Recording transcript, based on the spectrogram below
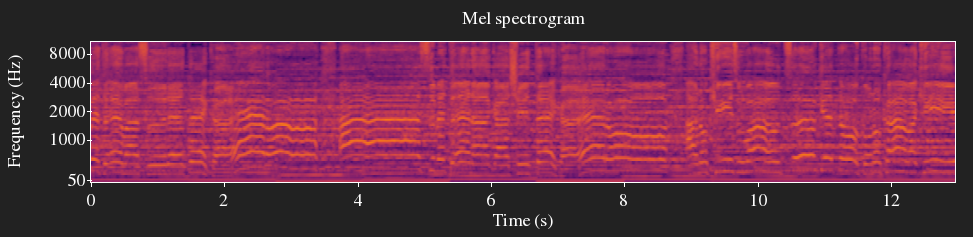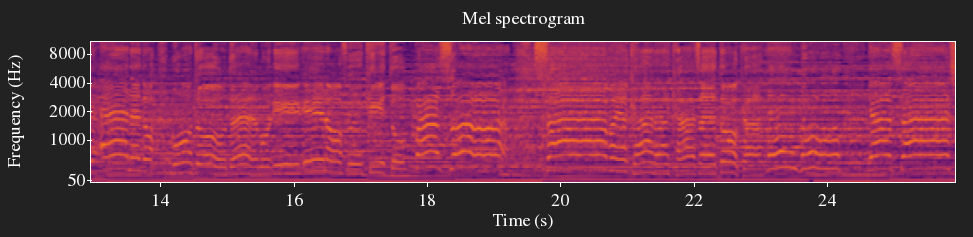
全て忘れて帰ろう。ああ全て流して帰ろう。あの傷はうつけとこの乾きえねど。もうどうでもいいの吹き飛ばそう。爽やかな風と風の。優し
